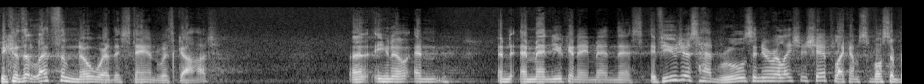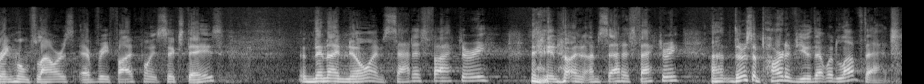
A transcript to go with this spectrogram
because it lets them know where they stand with God. Uh, you know, and and, and men, you can amen this. If you just had rules in your relationship, like I'm supposed to bring home flowers every 5.6 days, then I know I'm satisfactory. you know, I'm satisfactory. Uh, there's a part of you that would love that.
